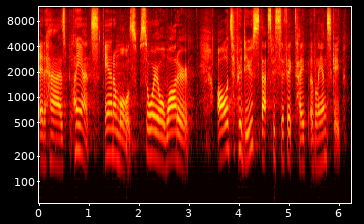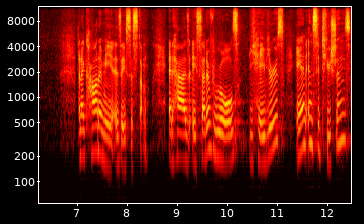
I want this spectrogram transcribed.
It has plants, animals, soil, water, all to produce that specific type of landscape. An economy is a system. It has a set of rules, behaviors, and institutions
